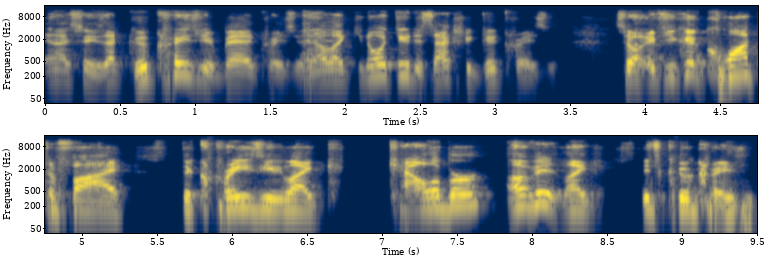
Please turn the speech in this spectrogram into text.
and I say, is that good crazy or bad crazy? And they're like, you know what, dude, it's actually good crazy. So if you could quantify the crazy like caliber of it, like it's good crazy.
